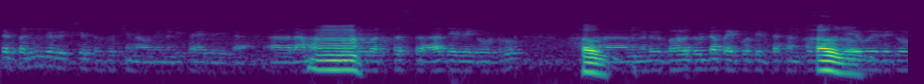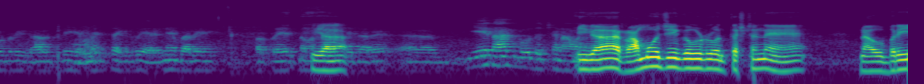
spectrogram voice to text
ಸರ್ ಪದವೀಧರ ಕ್ಷೇತ್ರದ ಚುನಾವಣೆ ನಡೀತಾ ಇದೆ ಈಗ. ರಾಮ ವರ್ಸಸ್ ಆ ದೇವೇಗೌಡರು. ಹೌದು. ನಡುವೆ ಬಹಳ ದೊಡ್ಡ ಪೈಪೋಟಿ ಇರ್ತಕ್ಕಂಥ ಹೌದು. ದೇವೇಗೌಡರು ಈಗ ಆಲ್ರೆಡಿ ಎಂ ಎಲ್ ಸಿ ಆಗಿದ್ರು. ಎರಡನೇ ಬಾರಿ ಅವ್ರ ಪ್ರಯತ್ನ ಮಾಡಿದ್ದಾರೆ. ಏನಾಗ್ಬೋದು ಚುನಾವಣೆ? ಈಗ ರಾಮೋಜಿ ಗೌಡರು ಅಂದ ತಕ್ಷಣ ನಾವು ಬರೀ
